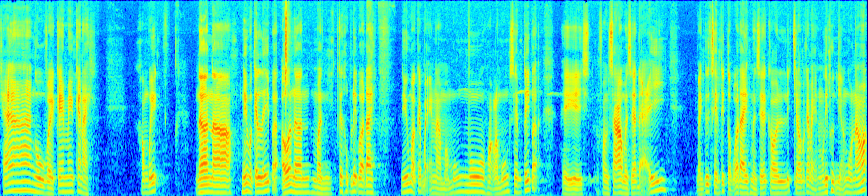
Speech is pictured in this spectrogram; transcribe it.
khá ngu về cái mấy cái này. Không biết. Nên uh, nếu mà cái clip ở nên mình kết thúc clip ở đây. Nếu mà các bạn nào mà muốn mua hoặc là muốn xem tiếp á thì phần sau mình sẽ để bạn cứ xem tiếp tục ở đây, mình sẽ coi cho các bạn clip hướng dẫn của nó.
